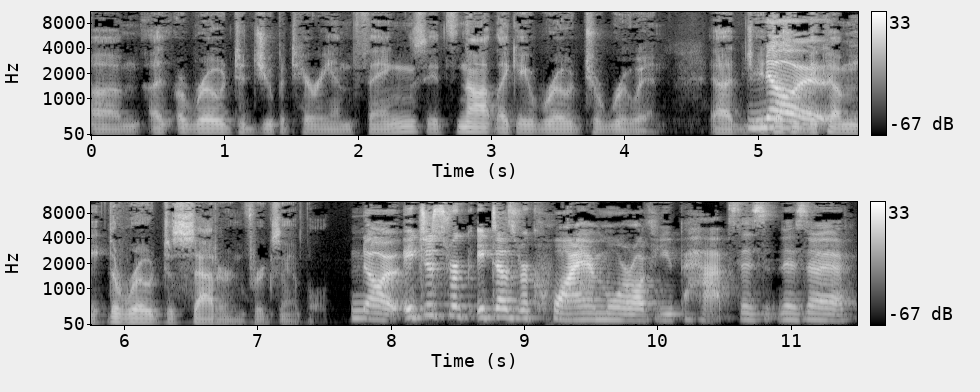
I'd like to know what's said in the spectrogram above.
um, a, a, road to Jupiterian things. It's not like a road to ruin. Uh, it no. doesn't become the road to Saturn, for example. No, it just re- it does require more of you. Perhaps there's there's a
